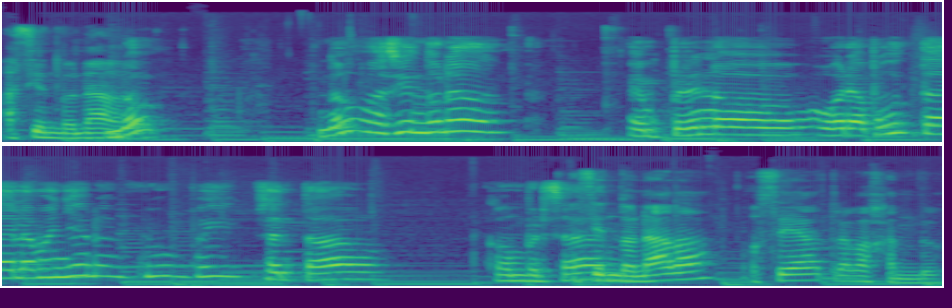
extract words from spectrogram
Haciendo nada. No, no, haciendo nada. En pleno hora punta de la mañana, ¿no? ahí sentado, conversando. Haciendo nada, o sea, trabajando.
